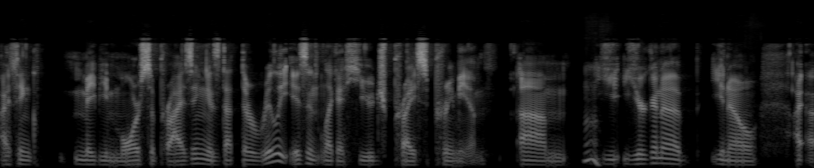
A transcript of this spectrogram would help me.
I think maybe more surprising is that there really isn't like a huge price premium. Um, Hmm. y- you're gonna, you know, I,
